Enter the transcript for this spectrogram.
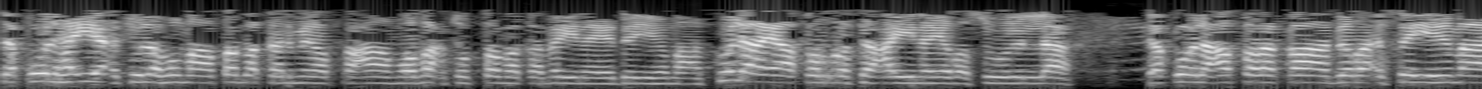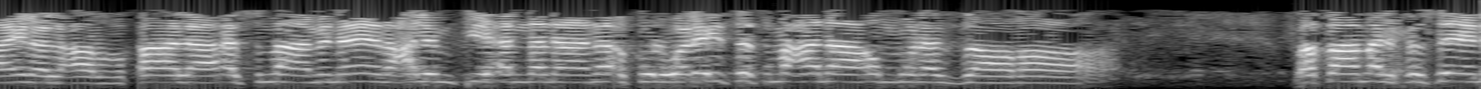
تقول هيأت لهما طبقا من الطعام. وضعت الطبق بين يديهما. كلا يا قرة عيني رسول الله. تقول اطرقا برأسيهما إلى الأرض. قال أسماء من أين علمت أننا نأكل وليست معنا امنا الزهراء فقام الحسين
